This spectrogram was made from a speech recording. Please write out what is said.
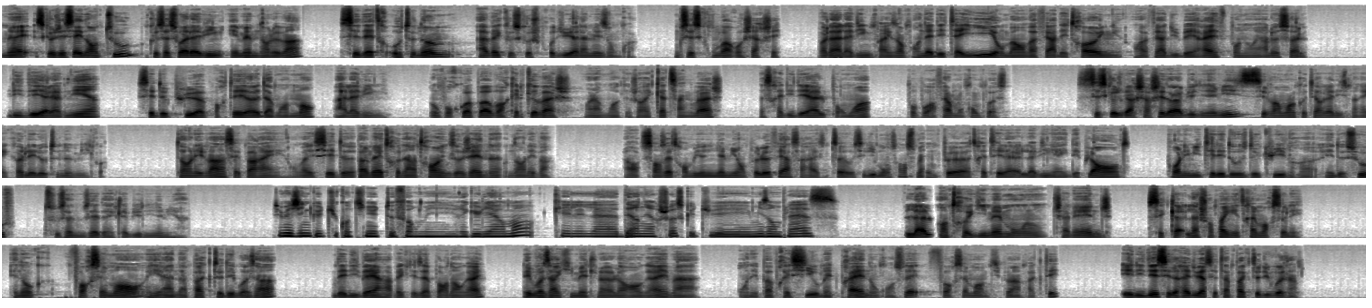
Mais ce que j'essaye dans tout, que ce soit à la vigne et même dans le vin, c'est d'être autonome avec ce que je produis à la maison, quoi. Donc c'est ce qu'on va rechercher. Voilà, à la vigne, par exemple, on a des taillis, on, on va faire des trognes, on va faire du BRF pour nourrir le sol. L'idée à l'avenir, c'est de plus apporter euh, d'amendements à la vigne. Donc pourquoi pas avoir quelques vaches? Voilà, moi j'aurais 4-5 vaches, ça serait l'idéal pour moi pour pouvoir faire mon compost. C'est ce que je vais rechercher dans la biodynamie, c'est vraiment le côté organisme agricole et l'autonomie. quoi. Dans les vins, c'est pareil, on va essayer de pas mettre d'intrants exogènes dans les vins. Alors sans être en biodynamie, on peut le faire, ça reste aussi du bon sens, mais on peut euh, traiter la, vigne avec des plantes pour limiter les doses de cuivre et de soufre. Tout ça nous aide avec la biodynamie. J'imagine que tu continues de te former régulièrement. Quelle est la dernière chose que tu as mise en place? Là, entre guillemets, mon challenge, c'est que la, champagne est très morcelée. Et donc, forcément, il y a un impact des voisins, dès l'hiver, avec les apports d'engrais. Les voisins qui mettent leur engrais, ben, on n'est pas précis au mètre près, donc on se fait forcément un petit peu impacter. Et l'idée, c'est de réduire cet impact du voisin.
